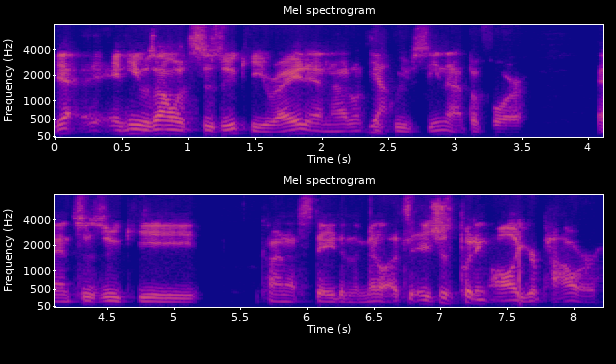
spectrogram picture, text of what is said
Yeah, and he was on with Suzuki, right? And I don't think Yeah. we've seen that before. And Suzuki kind of stayed in the middle. It's, it's just putting all your power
